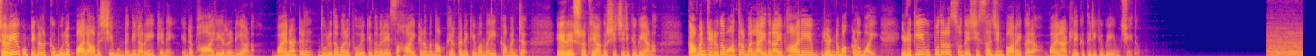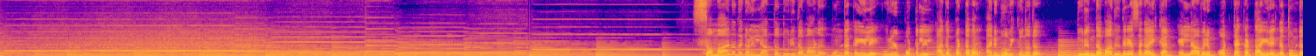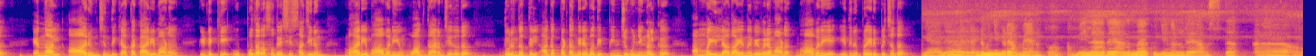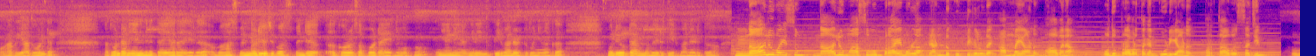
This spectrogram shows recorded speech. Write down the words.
ചെറിയ കുട്ടികൾക്ക് മുലപ്പാൽ ആവശ്യമുണ്ടെങ്കിൽ അറിയിക്കണേ. എന്റെ ഭാര്യ റെഡിയാണ്. വയനാട്ടിൽ ദുരിതമനുഭവിക്കുന്നവരെ സഹായിക്കണമെന്ന അഭ്യർത്ഥനയ്ക്ക് വന്ന ഈ കമന്റ് ഏറെ ശ്രദ്ധയാകർഷിച്ചിരിക്കുകയാണ്. കമന്റ് ഇടുക മാത്രമല്ല ഇതിനായി ഭാര്യയും രണ്ടു മക്കളുമായി ഇടുക്കി ഉപ്പുതറ സ്വദേശി സജിൻ പാറേക്കര വയനാട്ടിലേക്ക് തിരിക്കുകയും ചെയ്തു. സമാനതകളില്ലാത്ത ദുരിതമാണ് മുണ്ടക്കയിലെ ഉരുൾപൊട്ടലിൽ അകപ്പെട്ടവർ അനുഭവിക്കുന്നത്. ദുരന്തബാധിതരെ സഹായിക്കാൻ എല്ലാവരും ഒറ്റക്കെട്ടായി രംഗത്തുണ്ട്. എന്നാൽ ആരും ചിന്തിക്കാത്ത കാര്യമാണ് ഇടുക്കി ഉപ്പുതറ സ്വദേശി സജിനും ഭാര്യ ഭാവനയും വാഗ്ദാനം ചെയ്തത്. ദുരന്തത്തിൽ അകപ്പെട്ട നിരവധി പിഞ്ചു കുഞ്ഞുങ്ങൾക്ക് അമ്മയില്ലാതായെന്ന വിവരമാണ് ഭാവനയെ ഇതിന് പ്രേരിപ്പിച്ചത്. ഞാൻ രണ്ട് കുഞ്ഞുങ്ങളുടെ അമ്മയാണ്. അപ്പോൾ അമ്മയില്ലാതെയാകുന്ന കുഞ്ഞുങ്ങളുടെ അവസ്ഥ അറിയാം. അതുകൊണ്ട് അതുകൊണ്ടാണ് ഞാനിതിന് തയ്യാറായത്. അപ്പോൾ ഹസ്ബൻഡിനോട് ചോദിച്ചപ്പോൾ ഹസ്ബൻഡ് സപ്പോർട്ടായിരുന്നു അപ്പോൾ ഞാൻ അങ്ങനെ തീരുമാനമെടുത്തു തീരുമാനം എടുത്തു. കുഞ്ഞുങ്ങൾക്ക് മുലയൂട്ടാമെന്നുള്ളൊരു തീരുമാനം എടുത്തത്. നാലു വയസ്സും നാലു മാസവും പ്രായമുള്ള രണ്ട് കുട്ടികളുടെ അമ്മയാണ് ഭാവന. പൊതുപ്രവർത്തകൻ കൂടിയാണ് ഭർത്താവ് സജിൻ.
